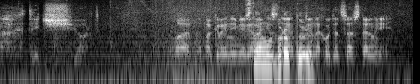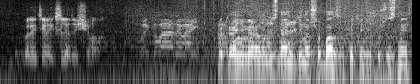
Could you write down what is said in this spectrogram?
Ах ты черт. Ладно, по крайней мере, Ставим они знают, где находятся остальные. Полетели к следующему. По крайней мере, она не знает, где наша база, хотя они тоже знают.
